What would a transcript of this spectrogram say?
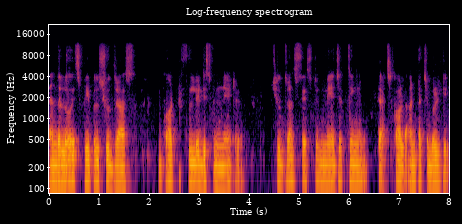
And the lowest people, Shudras, got fully discriminated. Shudras faced a major thing that's called untouchability.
